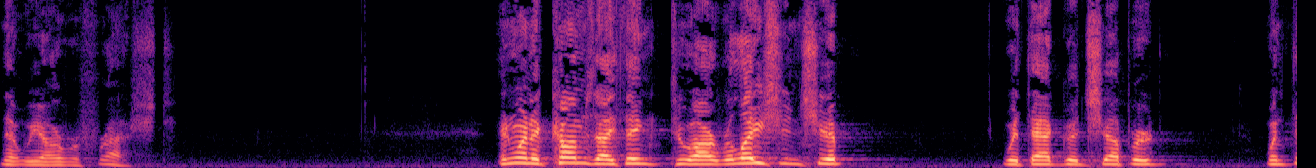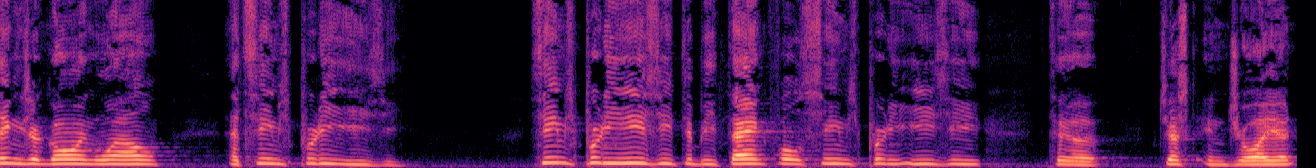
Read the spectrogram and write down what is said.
that we are refreshed. And when it comes, I think, to our relationship with that good shepherd, when things are going well, that seems pretty easy. Seems pretty easy to be thankful, seems pretty easy to just enjoy it.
